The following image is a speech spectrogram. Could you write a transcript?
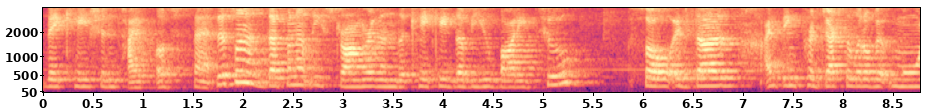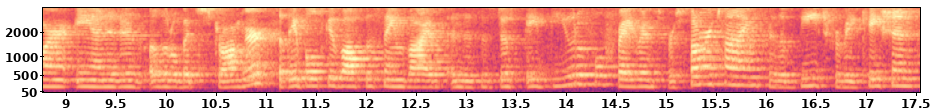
vacation type of scent. This one is definitely stronger than the KKW Body 2 so it does, I think, project a little bit more and it is a little bit stronger. But they both give off the same vibes and this is just a beautiful fragrance for summertime, for the beach, for vacation.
